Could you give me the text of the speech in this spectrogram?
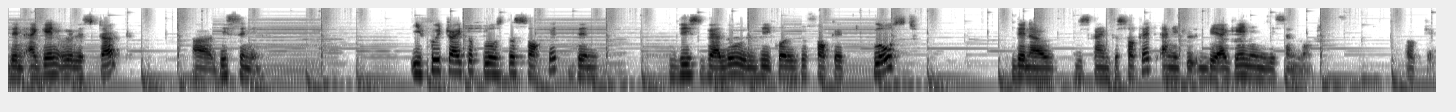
Then again we will start uh, listening. If we try to close the socket, then this value will be equal to socket closed. Then I'll disconnect the socket and it will be again in listen mode. Okay.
